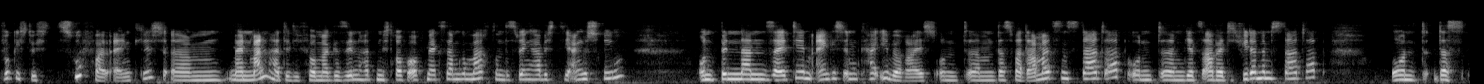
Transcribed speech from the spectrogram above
wirklich durch Zufall eigentlich. Ähm, mein Mann hatte die Firma gesehen und hat mich darauf aufmerksam gemacht und deswegen habe ich die angeschrieben und bin dann seitdem eigentlich im KI-Bereich. Und ähm, das war damals ein Startup und ähm, jetzt arbeite ich wieder in einem Startup. Und das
